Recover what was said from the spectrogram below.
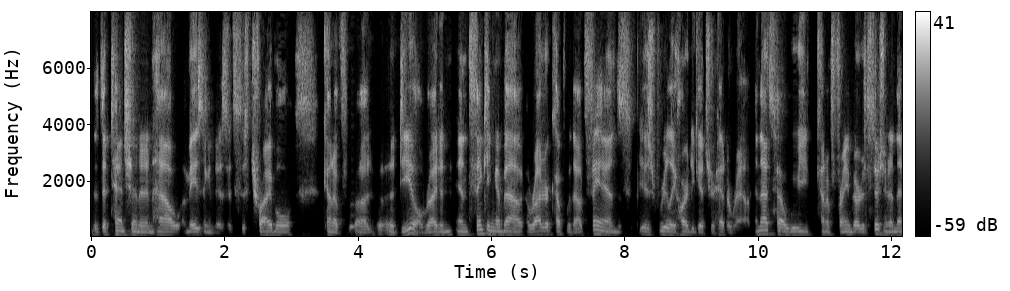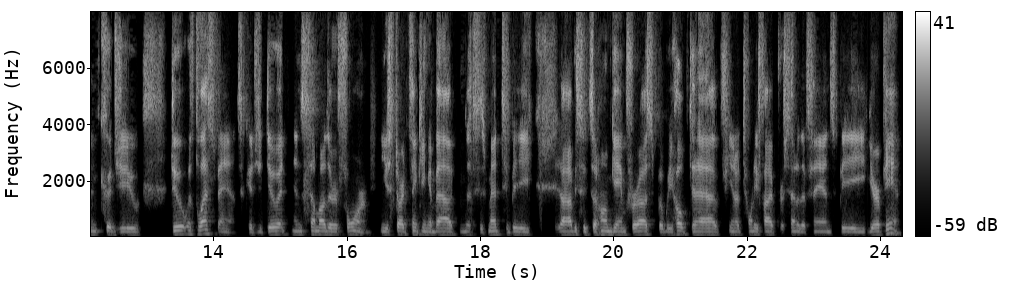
the, the tension and how amazing it is. It's this tribal kind of uh, deal, right? And and thinking about a Ryder Cup without fans is really hard to get your head around. And that's how we kind of framed our decision. And then could you do it with less fans? Could you do it in some other form? You start thinking about this is meant to be obviously it's a home game for us, but we hope to have, you know, 25% of the fans be European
